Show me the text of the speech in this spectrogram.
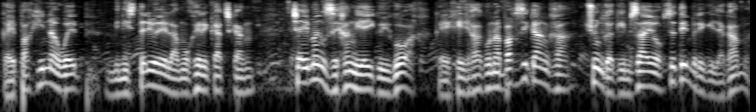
Kay página web Ministerio de la Mujer kachkan, chayman siqan yaykuykuwaq. Kay qillqakunapaqsi kanqa chunka kimsayuq septiembre killakama.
